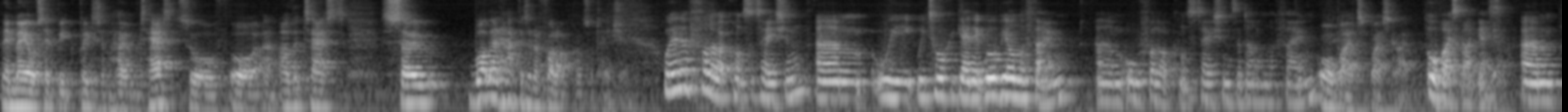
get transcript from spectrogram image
They may also be completing some home tests or, or um, other tests. So what then happens in a follow-up consultation? Well, in a follow-up consultation, um, we we talk again. It will be on the phone. Um, all follow-up consultations are done on the phone. Or by, by Skype? Or by Skype, yes. Um,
